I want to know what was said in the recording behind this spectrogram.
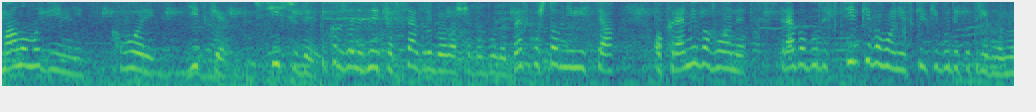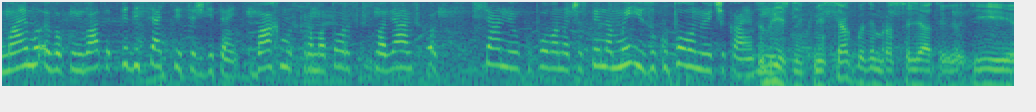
Маломобільні, хворі, дітки, всі сюди. Укрзалізниця все зробила, щоб були безкоштовні місця, окремі вагони. Треба буде стільки вагонів, скільки буде потрібно. Ми маємо евакуювати 50 тисяч дітей. Бахмут, Краматорськ, Славянськ, от вся неокупована частина. Ми із окупованою чекаємо. В різних місцях будемо розселяти і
